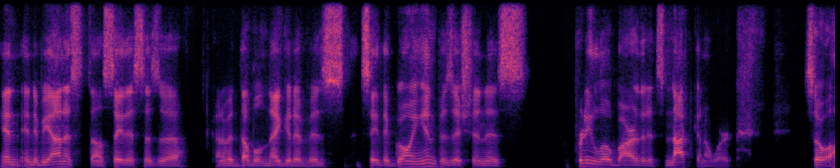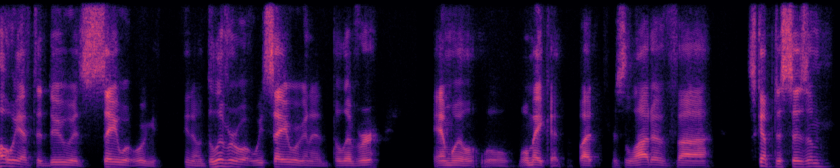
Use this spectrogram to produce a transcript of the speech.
and and to be honest, I'll say this as a kind of a double negative is I'd say the going in position is a pretty low bar that it's not going to work. So all we have to do is say what we're, you know, deliver what we say we're going to deliver, and we'll we'll we'll make it. But there's a lot of uh, skepticism,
